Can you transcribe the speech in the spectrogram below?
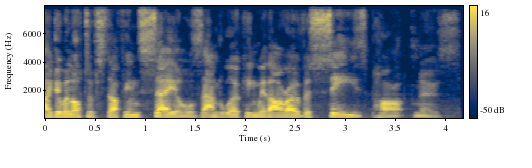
I do a lot of stuff in sales and working with our overseas partners.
